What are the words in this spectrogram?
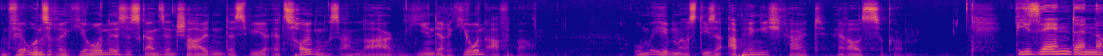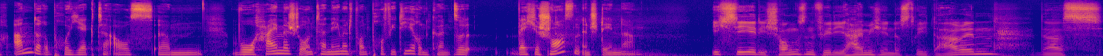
Und für unsere Region ist es ganz entscheidend, dass wir Erzeugungsanlagen hier in der Region aufbauen, um eben aus dieser Abhängigkeit herauszukommen. Wie sehen denn noch andere Projekte aus, ähm, wo heimische Unternehmen von profitieren können? Also, welche Chancen entstehen da? Ich sehe die Chancen für die heimische Industrie darin, dass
